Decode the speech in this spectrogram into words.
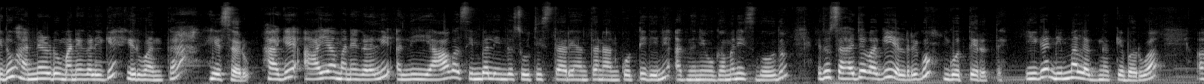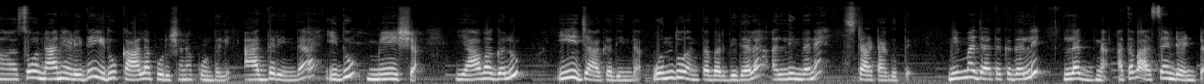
ಇದು ಹನ್ನೆರಡು ಮನೆಗಳಿಗೆ ಇರುವಂತಹ ಹೆಸರು. ಹಾಗೆ ಆಯಾ ಮನೆಗಳಲ್ಲಿ ಅಲ್ಲಿ ಯಾವ ಸಿಂಬಲ್ ಇಂದ ಸೂಚಿಸ್ತಾರೆ ಅಂತ ನಾನು ಕೊಟ್ಟಿದ್ದೀನಿ ಅದನ್ನ ನೀವು ಗಮನಿಸಬಹುದು. ಇದು ಸಹಜವಾಗಿ ಎಲ್ರಿಗೂ ಗೊತ್ತಿರುತ್ತೆ. ಈಗ ನಿಮ್ಮ ಲಗ್ನಕ್ಕೆ ಬರುವ ಸೊ ನಾನು ಹೇಳಿದೆ ಇದು ಕಾಲಪುರುಷನ ಕುಂಡಲಿ. ಆದ್ದರಿಂದ ಇದು ಮೇಷ. ಯಾವಾಗಲೂ ಈ ಜಾಗದಿಂದ ಒಂದು ಅಂತ ಬರ್ದಿದೆಯಲ್ಲ, ಅಲ್ಲಿಂದನೇ ಸ್ಟಾರ್ಟ್ ಆಗುತ್ತೆ. ನಿಮ್ಮ ಜಾತಕದಲ್ಲಿ ಲಗ್ನ ಅಥವಾ ಅಸೆಂಡೆಂಟ್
